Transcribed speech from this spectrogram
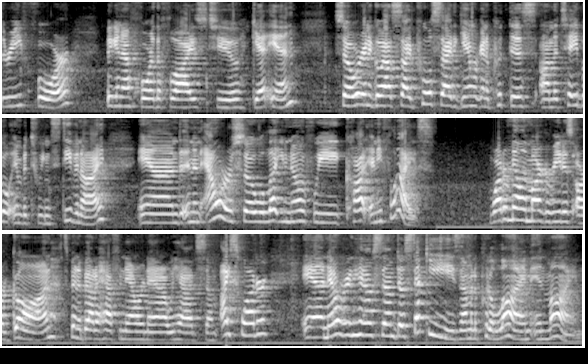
three, four big enough for the flies to get in. So we're going to go outside poolside again. We're going to put this on the table in between Steve and I. And in an hour or so, we'll let you know if we caught any flies. Watermelon margaritas are gone. It's been about a half an hour now. We had some ice water. And now we're going to have some Dos Equis. I'm going to put a lime in mine.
